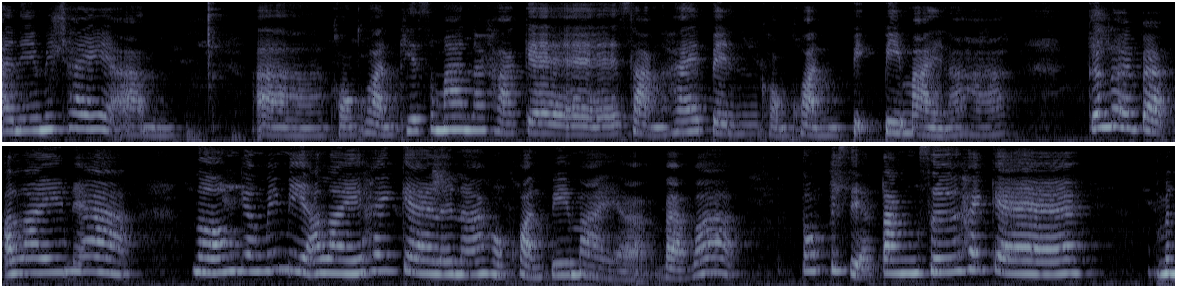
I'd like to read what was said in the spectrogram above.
อันนี้ไม่ใช่อ่าอ่าของขวัญคริสต์มาสนะคะ แกสั่งให้เป็นของขวัญปปีใหม่นะคะ ก็เลยแบบอะไรเนี่ย น้องยังไม่มีอะไรให้แกเลยนะ ของขวัญปีใหม่อะ แบบว่าต้องไปเสียตังค์ซื้อให้แก มัน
